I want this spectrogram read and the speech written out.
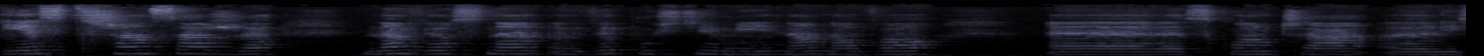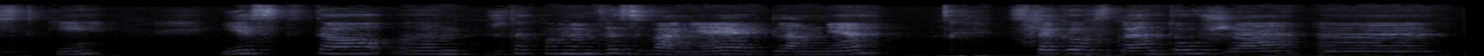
jest szansa, że na wiosnę wypuści mi na nowo e, skłącza e, listki. Jest to, że tak powiem, wyzwanie jak dla mnie, z tego względu, że y,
